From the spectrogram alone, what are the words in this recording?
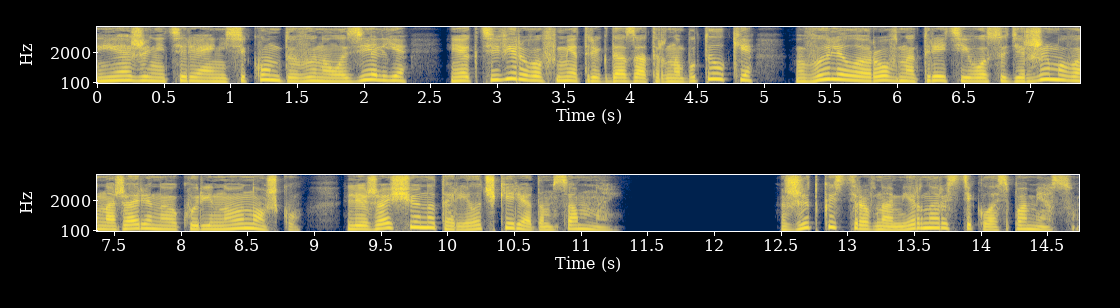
Я же, не теряя ни секунды, вынула зелье и, активировав метрик-дозатор на бутылке, вылила ровно треть его содержимого на жареную куриную ножку, лежащую на тарелочке рядом со мной. Жидкость равномерно растеклась по мясу.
